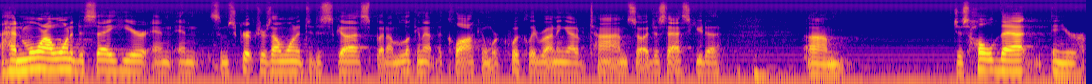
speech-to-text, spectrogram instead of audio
I had more I wanted to say here and, and some scriptures I wanted to discuss, but I'm looking at the clock and we're quickly running out of time. So I just ask you to um, just hold that in your,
